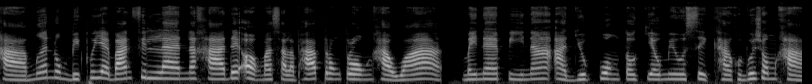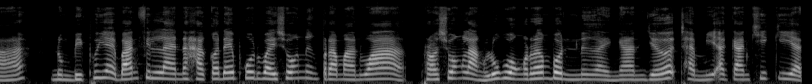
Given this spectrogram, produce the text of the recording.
ค่ะ เมื่อหนุ่มบิ๊กผู้ใหญ่บ้านฟินแลนด์นะคะ ได้ออกมาสารภาพตรงๆค่ะว่า ไม่แน่ปีหน้าอาจยุบวงโตเกียวมิวสิกค่ะคุณผู้ชมค่ะหนุ่มบิ๊กผู้ใหญ่บ้านฟินแลนด์นะคะ ก็ได้พูดไว้ช่วงหนึ่งประมาณว่า เพราะช่วงหลังลูกวงเริ่มบ่นเหนื่อย งานเยอะแถมมีอาการขี้เกียจ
